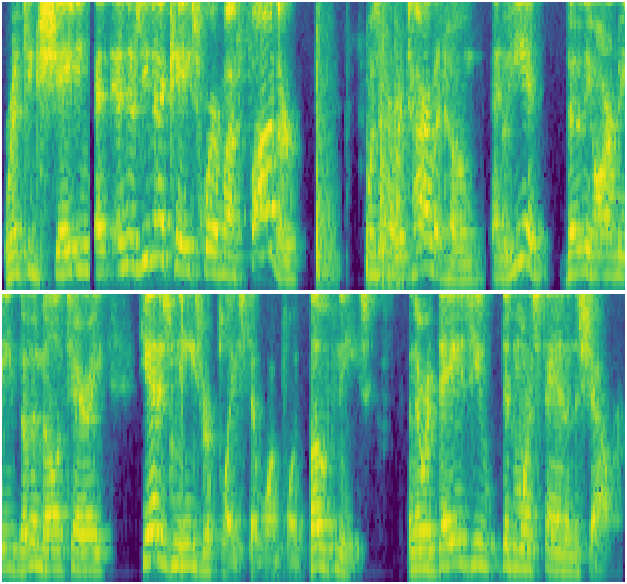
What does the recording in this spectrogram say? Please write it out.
rinsing, shaving. And, and there's even a case where my father was in a retirement home and he had been in the army, been in the military. He had his knees replaced at one point, both knees. And there were days he didn't want to stand in the shower.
